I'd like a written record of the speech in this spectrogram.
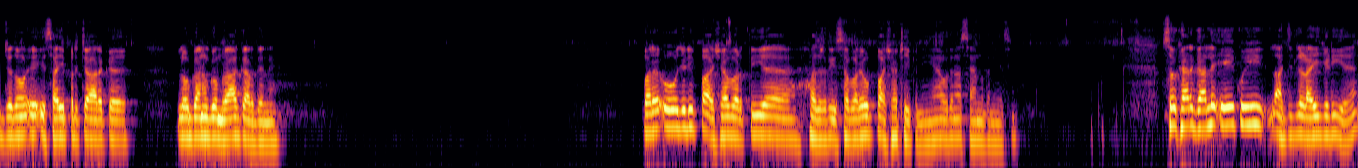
ਜਦੋਂ ਇਹ ਈਸਾਈ ਪ੍ਰਚਾਰਕ ਲੋਕਾਂ ਨੂੰ ਗੁੰਮਰਾਹ ਕਰਦੇ ਨੇ। ਪਰ ਉਹ ਜਿਹੜੀ ਭਾਸ਼ਾ ਵਰਤੀ ਹੈ, ਹਜ਼ਰਤ ਈਸਾ ਬਾਰੇ ਉਹ ਭਾਸ਼ਾ ਠੀਕ ਨਹੀਂ ਹੈ, ਉਹਦੇ ਨਾਲ ਸਹਿਮਤ ਨਹੀਂ ਅਸੀਂ। ਸੋ ਖੈਰ, ਗੱਲ ਇਹ ਕੋਈ ਅੱਜ ਦੀ ਲੜਾਈ ਜਿਹੜੀ ਹੈ,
